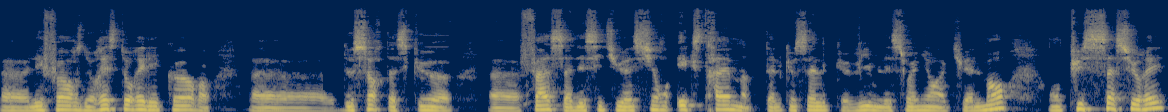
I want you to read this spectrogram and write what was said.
les forces, de restaurer les corps, euh, de sorte à ce que euh, face à des situations extrêmes telles que celles que vivent les soignants actuellement, on puisse s'assurer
